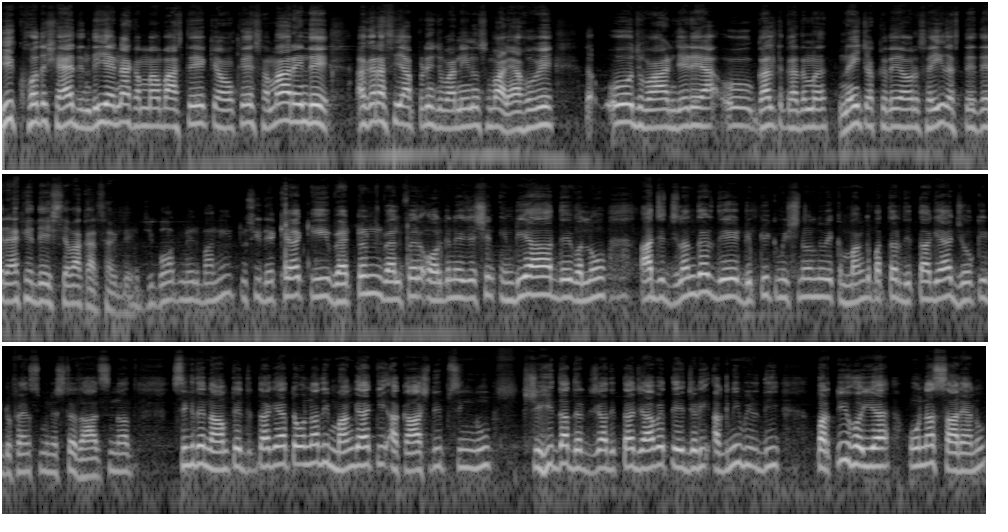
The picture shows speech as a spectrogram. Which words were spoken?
ਹੀ ਖੁਦ ਸ਼ਹਿ ਦਿੰਦੀ ਹੈ ਇਹਨਾਂ ਕੰਮਾਂ ਵਾਸਤੇ, ਕਿਉਂਕਿ ਸਮਾਂ ਰਹਿੰਦੇ, ਅਗਰ ਅਸੀਂ ਆਪਣੀ ਜਵਾਨੀ ਨੂੰ ਸੰਭਾਲਿਆ ਹੋਵੇ, ਤਾਂ ਉਹ ਜਵਾਨ ਜਿਹੜੇ ਆ, ਉਹ ਗਲਤ ਕਦਮ ਨਹੀਂ ਚੁੱਕਦੇ ਔਰ ਸਹੀ ਰਸਤੇ ਤੇ ਰਹਿ ਕੇ ਦੇਸ਼ ਸੇਵਾ ਕਰ ਸਕਦੇ। ਜੀ, ਬਹੁਤ ਮਿਹਰਬਾਨੀ। ਤੁਸੀਂ ਦੇਖਿਆ ਕਿ ਵੈਟਰਨ ਵੈਲਫੇਅਰ ਆਰਗੇਨਾਈਜੇਸ਼ਨ ਇੰਡੀਆ ਦੇ ਵੱਲੋਂ ਅੱਜ ਜਲੰਧਰ ਦੇ ਡਿਪਟੀ ਕਮਿਸ਼ਨਰ ਨੂੰ ਇੱਕ ਮੰਗ ਪੱਤਰ ਦਿੱਤਾ ਗਿਆ, ਜੋ ਕਿ ਡਿਫੈਂਸ ਮਿਨਿਸਟਰ ਰਾਜਨਾਥ ਸਿੰਘ ਦੇ ਨਾਮ ਤੇ ਦਿੱਤਾ ਗਿਆ। ਤੇ ਉਹਨਾਂ ਦੀ ਮੰਗ ਹੈ ਕਿ ਆਕਾਸ਼ਦੀਪ ਸਿੰਘ ਨੂੰ ਸ਼ਹੀਦ ਦਾ ਦਰਜਾ ਦਿੱਤਾ ਜਾਵੇ ਤੇ ਜਿਹੜੀ ਅਗਨੀਵੀਰ ਦੀ ਭਰਤੀ ਹੋਈ ਹੈ, ਉਹਨਾਂ ਸਾਰਿਆਂ ਨੂੰ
